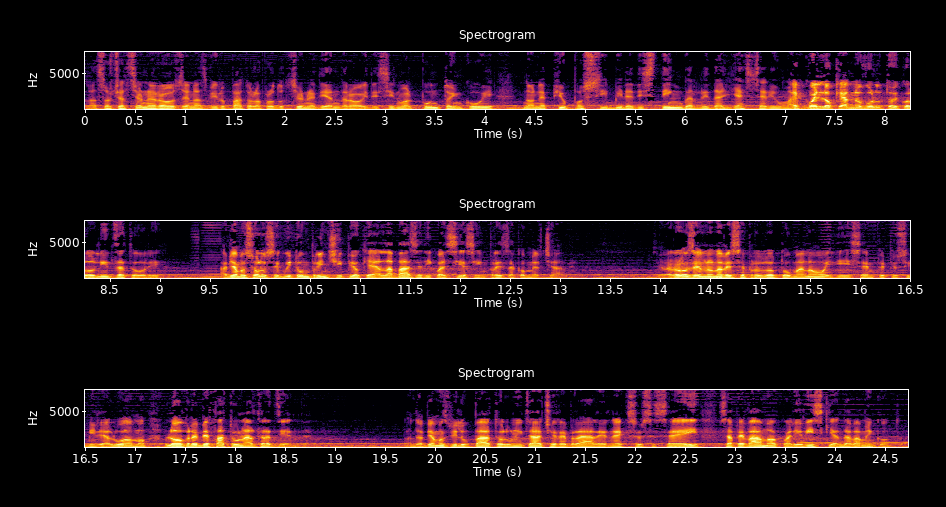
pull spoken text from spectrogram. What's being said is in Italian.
L'associazione Rosen ha sviluppato la produzione di androidi sino al punto in cui non è più possibile distinguerli dagli esseri umani. È quello che hanno voluto i colonizzatori. Abbiamo solo seguito un principio che è alla base di qualsiasi impresa commerciale. Se la Rosen non avesse prodotto umanoidi sempre più simili all'uomo, lo avrebbe fatto un'altra azienda. Quando abbiamo sviluppato l'unità cerebrale Nexus 6, sapevamo a quali rischi andavamo incontro.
